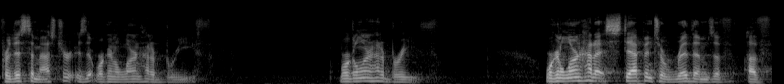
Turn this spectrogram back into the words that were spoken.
for this semester is that we're going to learn how to breathe. We're going to learn how to breathe. We're going to learn how to step into rhythms of, of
